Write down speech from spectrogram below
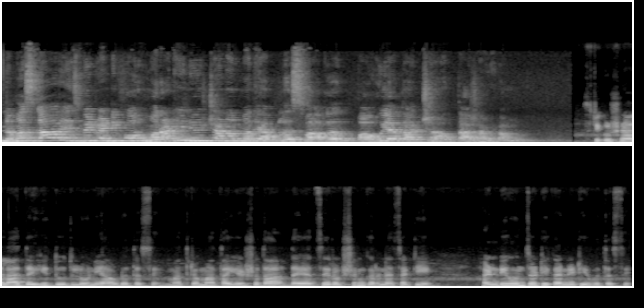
नमस्कार S B twenty four Marathi news चॅनलमध्ये आपलं स्वागत. पाहूया आजच्या ताज्या घडामोडी. श्रीकृष्णाला दही दूध लोणी आवडत असे. मात्र माता यशोदा दह्याचे रक्षण करण्यासाठी हंडी उंच ठिकाणी ठेवत असे.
